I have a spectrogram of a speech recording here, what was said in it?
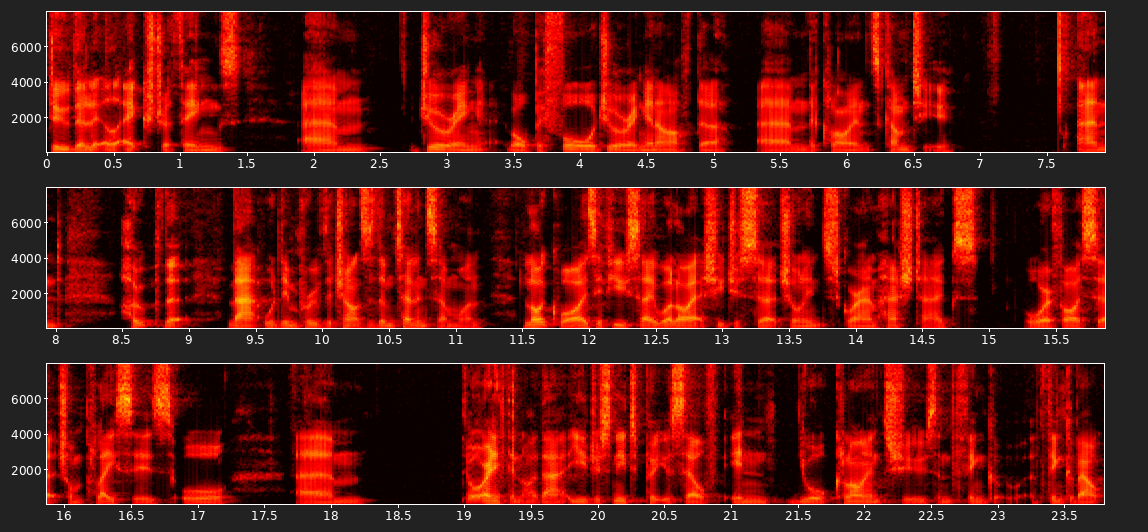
do the little extra things um, during, well, before, during, and after um, the clients come to you, and hope that that would improve the chances of them telling someone. Likewise, if you say, well, I actually just search on Instagram hashtags, or if I search on places or um, or anything like that, you just need to put yourself in your client's shoes and think think about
